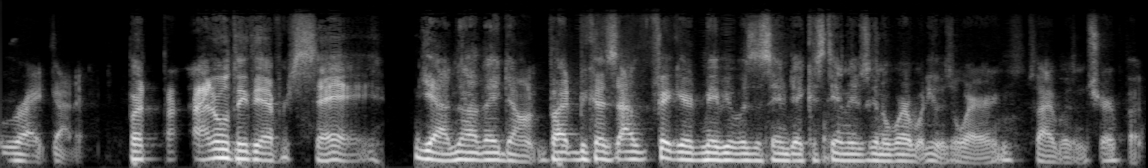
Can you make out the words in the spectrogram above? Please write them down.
Right, got it. But I don't think they ever say. Yeah, no, they don't. But because I figured maybe it was the same day because Stanley was going to wear what he was wearing, so I wasn't sure. But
